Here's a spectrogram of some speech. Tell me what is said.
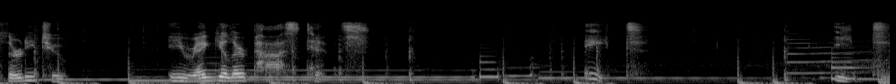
32. Irregular past tense. Ate. Eat.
